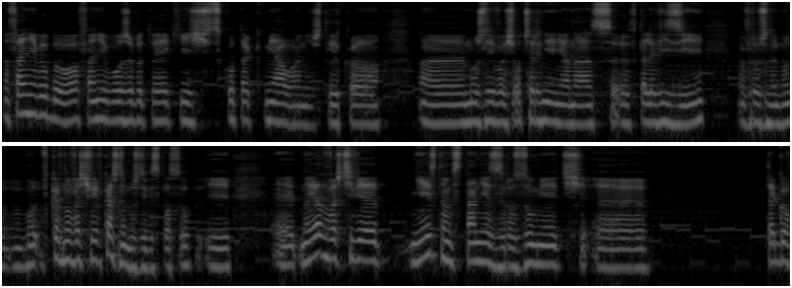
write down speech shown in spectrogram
No fajnie by było, fajnie było, żeby to jakiś skutek miało, niż tylko e, możliwość oczernienia nas w telewizji w różnym, w, no właściwie w każdy możliwy sposób i e, no ja właściwie nie jestem w stanie zrozumieć e, tego,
